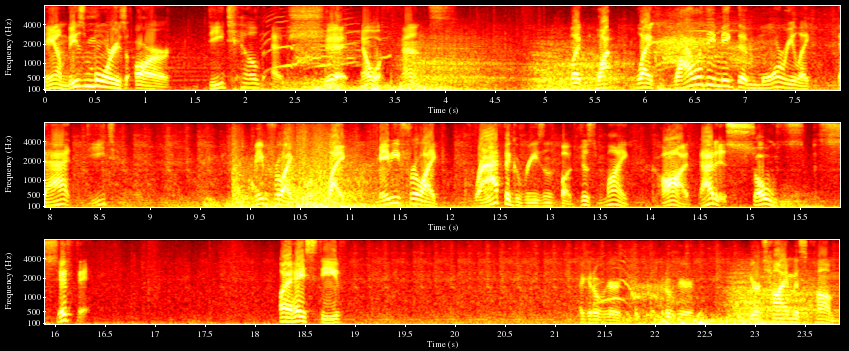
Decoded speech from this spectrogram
Damn, these Moris are detailed as shit. No offense. Like, why, like, why would they make the Mori, like, that detailed? Maybe for like, like, maybe for like graphic reasons, but just my god, that is so specific. Oh, hey, Steve. I get over here. Get over here. Your time has come.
